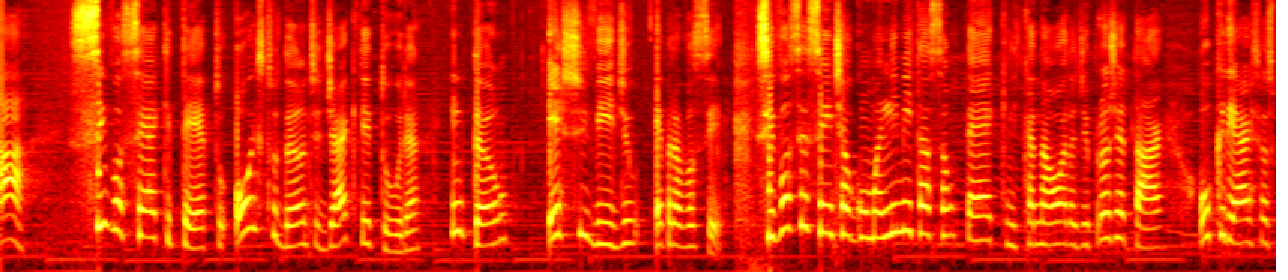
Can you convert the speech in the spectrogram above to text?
Olá! Se você é arquiteto ou estudante de arquitetura, então este vídeo é para você. Se você sente alguma limitação técnica na hora de projetar ou criar seus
